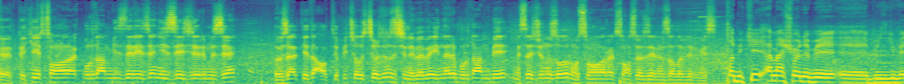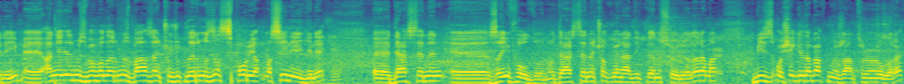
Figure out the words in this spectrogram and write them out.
Evet. Peki son olarak buradan bizleri izleyen izleyicilerimize özellikle de altyapıyı çalıştırdığınız için ebeveynlere buradan bir mesajınız olur mu? Son olarak son sözlerinizi alabilir miyiz? Tabii ki hemen şöyle bir e, bilgi vereyim. E, annelerimiz, babalarımız bazen çocuklarımızın spor yapması ile ilgili e, derslerinin e, zayıf olduğunu, derslerine çok yöneldiklerini söylüyorlar ama biz o şekilde bakmıyoruz antrenör olarak.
